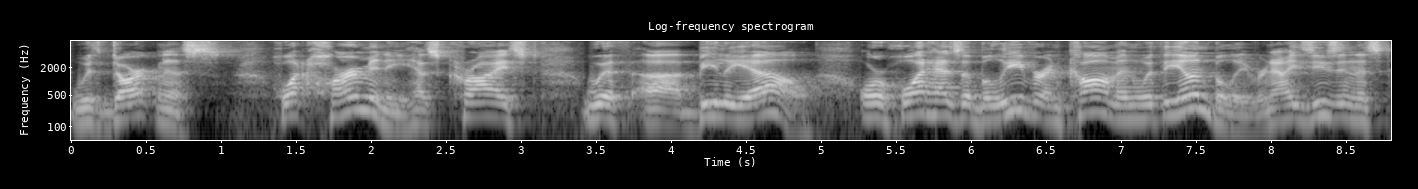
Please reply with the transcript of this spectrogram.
with darkness? What harmony has Christ with uh, Belial? Or what has a believer in common with the unbeliever? Now he's using this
